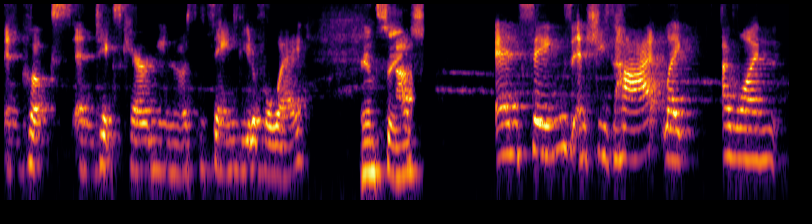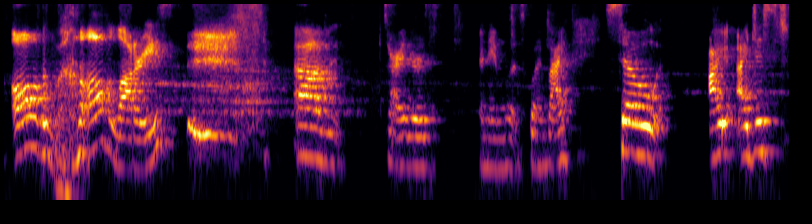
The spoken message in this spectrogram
and cooks and takes care of me in the most insane, beautiful way. And sings. Um, and sings, and she's hot. Like I won all the all the lotteries. Um, sorry, there's an ambulance going by. So I I just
